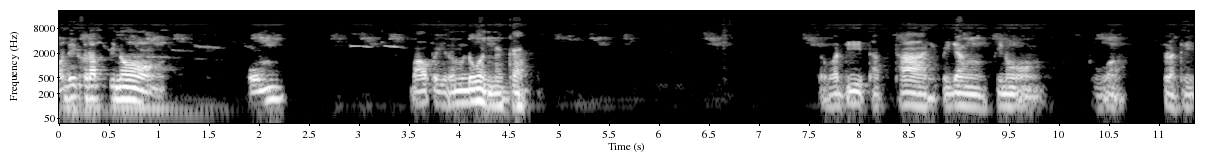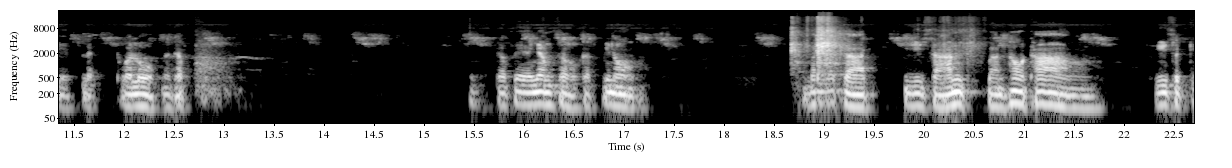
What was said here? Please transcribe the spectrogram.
วัสดีครับพี่น้อง ผมเบาไปรำด้วนนะครับ สวัสดีทักทายไปยังพี่น้องทั่วประเทศและทั่วโลกนะครับ กาแฟย่ำเสากับพี่น้อง บรรยากาศอีสานบ้านเฮาทางศรีสเก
